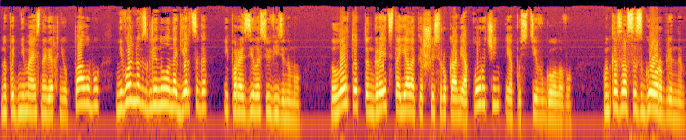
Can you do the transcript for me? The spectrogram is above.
Но, поднимаясь на верхнюю палубу, невольно взглянула на герцога и поразилась увиденному. Лорд Оттенгрейд стоял, опершись руками о поручень и опустив голову. Он казался сгорбленным,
